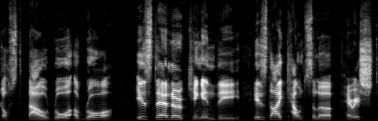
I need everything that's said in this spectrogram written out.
dost thou roar a roar? Is there no king in thee? Is thy counselor perished?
